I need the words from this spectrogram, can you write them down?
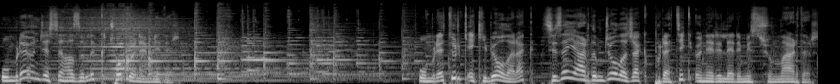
Umre öncesi hazırlık çok önemlidir. Umre Türk ekibi olarak size yardımcı olacak pratik önerilerimiz şunlardır.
